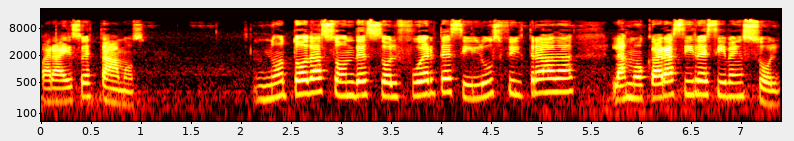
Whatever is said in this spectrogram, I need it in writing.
Para eso estamos. No todas son de sol fuerte y luz filtrada. Las mocaras sí reciben sol.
